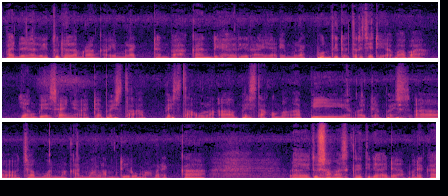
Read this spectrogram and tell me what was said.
Padahal itu dalam rangka Imlek dan bahkan di hari raya Imlek pun tidak terjadi apa-apa. Yang biasanya ada pesta pesta ulang uh, pesta kembang api yang ada pesta, uh, jamuan makan malam di rumah mereka uh, itu sama sekali tidak ada. Mereka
